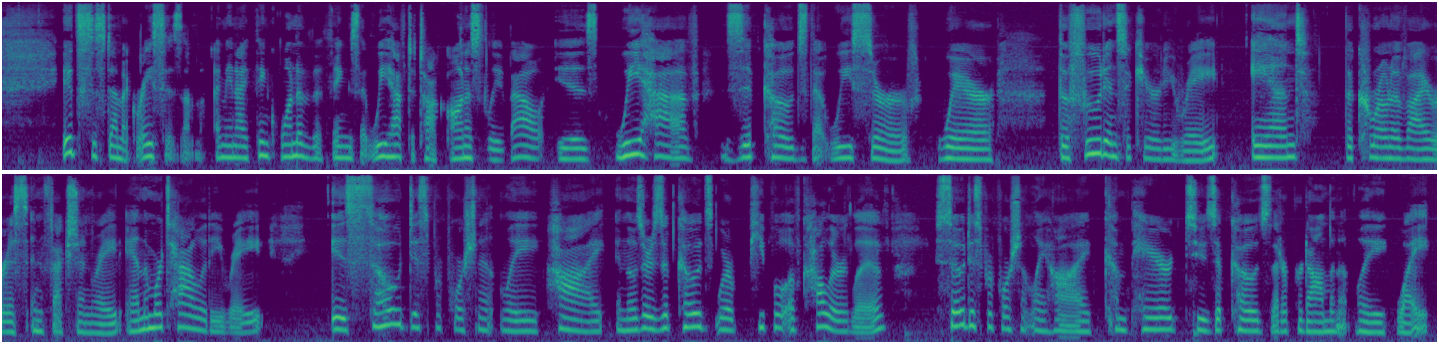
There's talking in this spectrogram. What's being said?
It's systemic racism. I mean, I think one of the things that we have to talk honestly about is we have zip codes that we serve where the food insecurity rate and the coronavirus infection rate and the mortality rate is so disproportionately high, and those are zip codes where people of color live, so disproportionately high compared to zip codes that are predominantly white.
